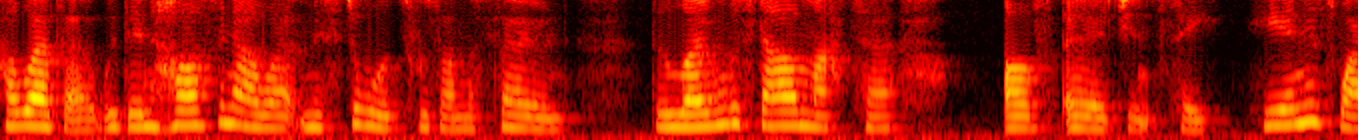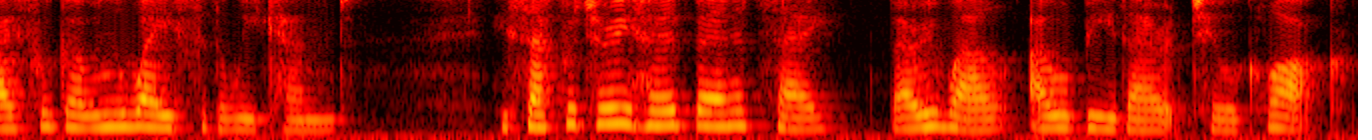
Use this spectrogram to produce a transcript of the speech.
However, within half an hour, Mr. Woods was on the phone. The loan was now a matter of urgency. He and his wife were going away for the weekend. His secretary heard Bernard say, Very well, I will be there at two o'clock.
